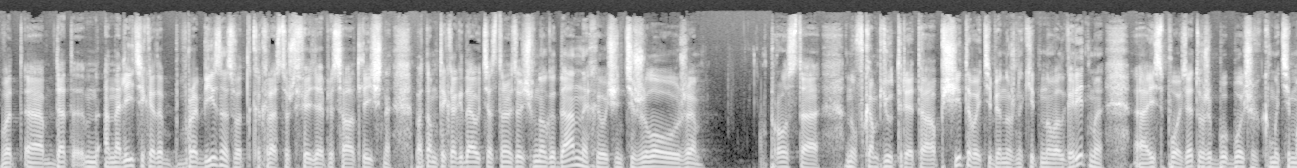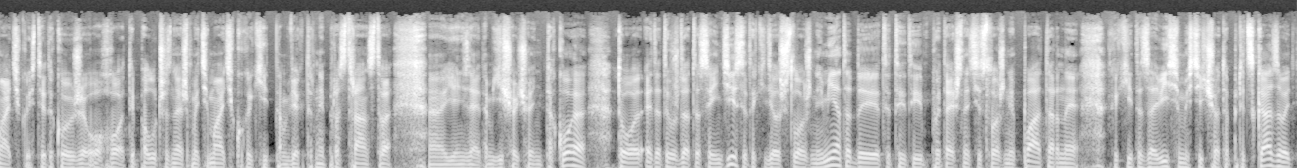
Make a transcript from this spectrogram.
Вот э, дата, аналитик — это про бизнес, вот как раз то, что Федя описал отлично. Потом ты, когда у тебя становится очень много данных, и очень тяжело уже просто, ну, в компьютере это обсчитывать, тебе нужно какие-то новые алгоритмы э, использовать. Это уже больше как математику. Если ты такой уже, ого, ты получше знаешь математику, какие-то там векторные пространства, э, я не знаю, там еще что-нибудь такое, то это ты уже дата-сайентист, ты такие делаешь сложные методы, ты, ты, ты пытаешься найти сложные паттерны, какие-то зависимости, что-то предсказывать,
